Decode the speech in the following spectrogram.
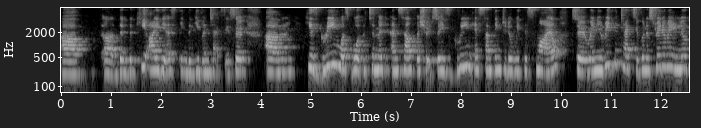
uh, uh, the, the key ideas in the given text. So um, his green was both timid and self-assured. So his green is something to do with his smile. So when you read the text you're going to straight away look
